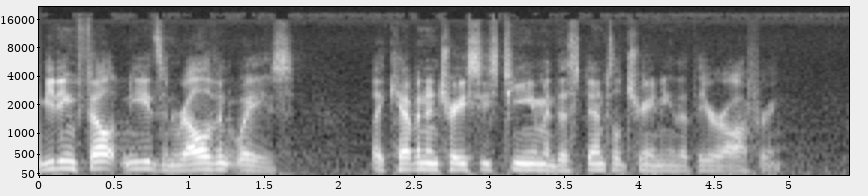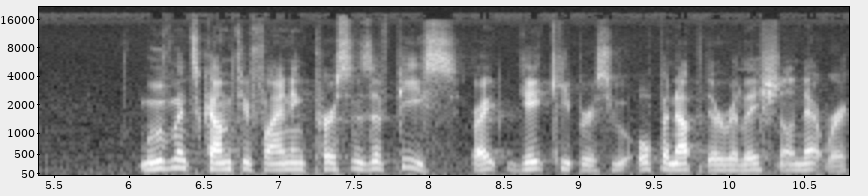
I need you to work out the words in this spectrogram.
meeting felt needs in relevant ways, like Kevin and Tracy's team and this dental training that they were offering. Movements come through finding persons of peace, right? Gatekeepers who open up their relational network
